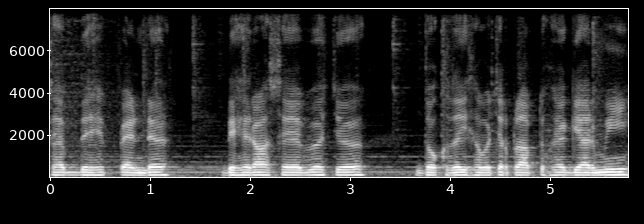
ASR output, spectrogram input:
ਸਾਹਿਬ ਦੇ ਪਿੰਡ ਡੇਹਰਾ ਸਾਹਿਬ ਚ ਦੁਖਦਾਈ ਸਮਾਚਾਰ ਪ੍ਰਾਪਤ ਹੋਇਆ। 11ਵੀਂ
